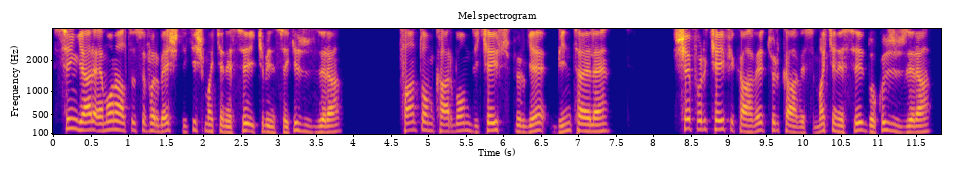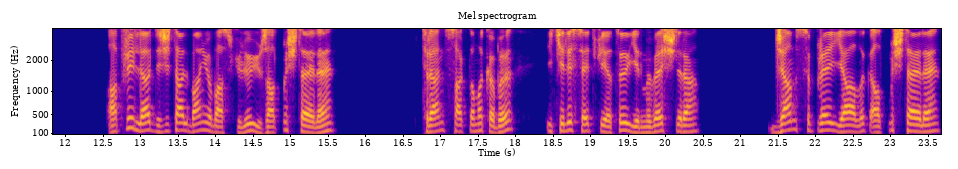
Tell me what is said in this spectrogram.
Singer M1605 dikiş makinesi 2800 lira. Phantom karbon dikey süpürge 1000 TL. Schaefer keyfi kahve Türk kahvesi makinesi 900 lira. Aprilla dijital banyo baskülü 160 TL. Trend saklama kabı ikili set fiyatı 25 lira. Cam sprey yağlık 60 TL.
